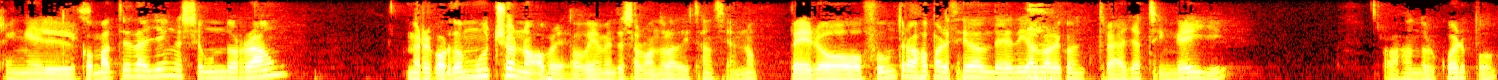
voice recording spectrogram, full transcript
En el combate de ayer, en el segundo round, me recordó mucho, no, ob- obviamente salvando las distancias, ¿no? Pero fue un trabajo parecido al de Eddie Álvarez contra Justin Gage, trabajando el cuerpo.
